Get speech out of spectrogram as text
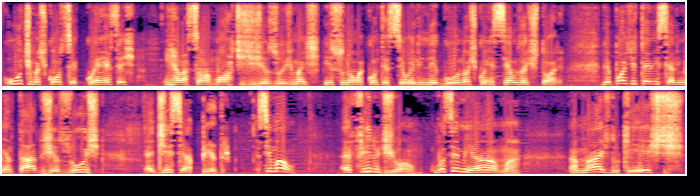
últimas consequências em relação à morte de Jesus, mas isso não aconteceu, ele negou, nós conhecemos a história. Depois de terem se alimentado, Jesus é, disse a Pedro: Simão, é filho de João, você me ama a mais do que estes?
